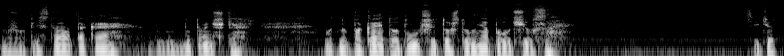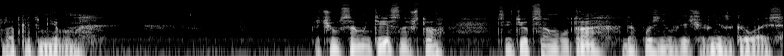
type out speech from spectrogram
Тоже вот листва вот такая, вот бутончики. Вот, но пока это вот лучшее то, что у меня получился. Цветет под открытым небом. Причем самое интересное, что цветет с самого утра до позднего вечера, не закрываясь.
